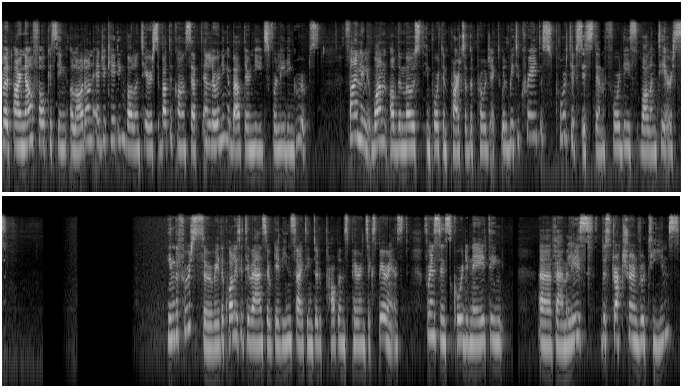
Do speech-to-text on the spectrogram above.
but are now focusing a lot on educating volunteers about the concept and learning about their needs for leading groups. Finally, one of the most important parts of the project will be to create a supportive system for these volunteers. In the first survey, the qualitative answer gave insight into the problems parents experienced. For instance, coordinating uh, families, the structure and routines,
